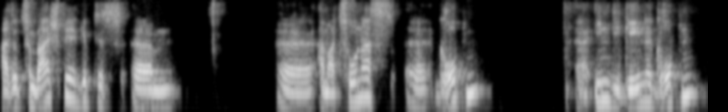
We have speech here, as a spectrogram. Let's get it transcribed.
Also zum Beispiel gibt es ähm, äh, Amazonas-Gruppen, äh, indigene Gruppen,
